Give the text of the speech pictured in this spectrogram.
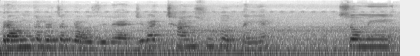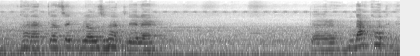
ब्राऊन कलरचं ब्लाऊज दिलं आहे अजिबात छान सूट होत नाही आहे सो मी घरातलाच एक ब्लाऊज घातलेला आहे. तर दाखवते मी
